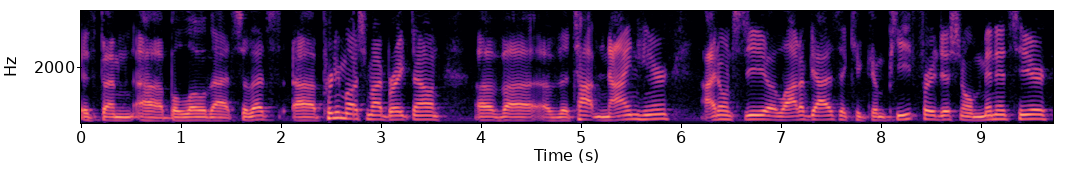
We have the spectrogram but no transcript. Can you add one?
it's been uh, below that. So that's uh, pretty much my breakdown of, uh, of the top nine here. I don't see a lot of guys that could compete for additional minutes here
